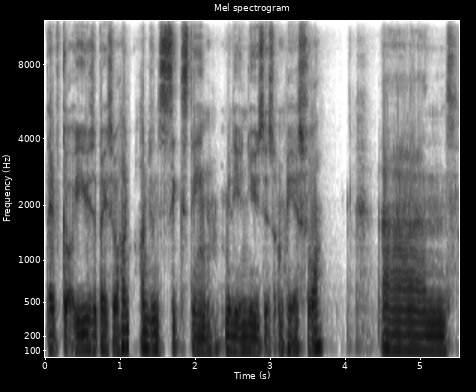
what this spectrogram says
they've got a user base of 116 million users on PS4, and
